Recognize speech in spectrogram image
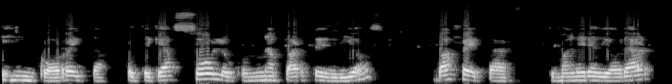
es incorrecta o te quedas solo con una parte de Dios, va a afectar tu manera de orar,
